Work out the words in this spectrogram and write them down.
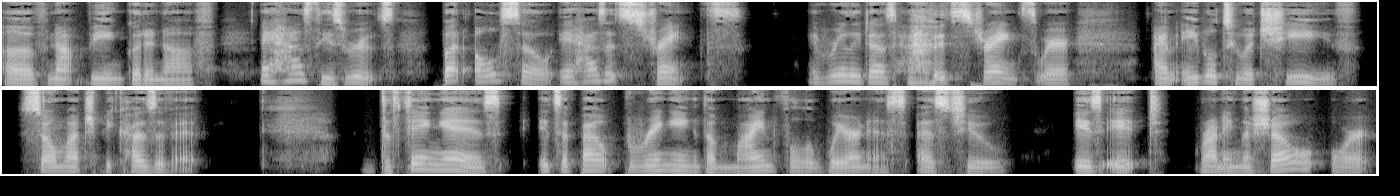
of not being good enough, it has these roots. But also, it has its strengths. It really does have its strengths where I'm able to achieve so much because of it. The thing is, it's about bringing the mindful awareness as to is it running the show or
